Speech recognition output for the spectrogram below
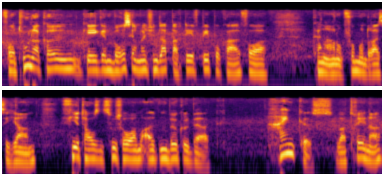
Fortuna Köln gegen Borussia Mönchengladbach, DFB-Pokal vor, keine Ahnung, 35 Jahren. 4000 Zuschauer am alten Bökelberg. Heinkes war Trainer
